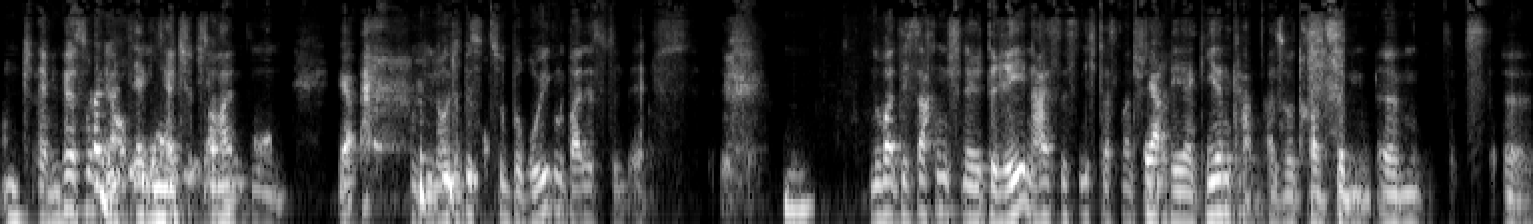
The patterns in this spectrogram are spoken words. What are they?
Und, ja, wir versuchen ja auch die Tension zu halten ja. und die Leute ein bisschen zu beruhigen, weil es äh, hm. nur weil sich Sachen schnell drehen, heißt es nicht, dass man schnell ja. reagieren kann. Also trotzdem ähm, das, äh,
